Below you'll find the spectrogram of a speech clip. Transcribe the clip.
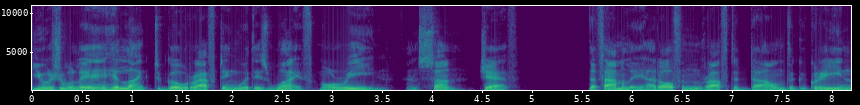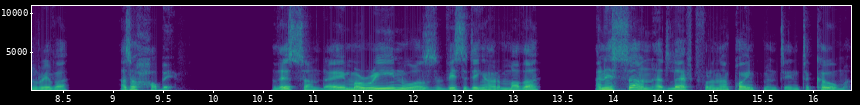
Usually, he liked to go rafting with his wife, Maureen, and son, Jeff. The family had often rafted down the Green River as a hobby. This Sunday, Maureen was visiting her mother, and his son had left for an appointment in Tacoma.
